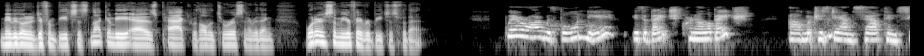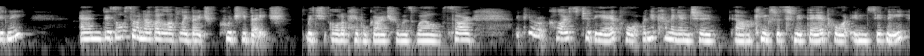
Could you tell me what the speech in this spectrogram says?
maybe go to a different beach that's not going to be as packed with all the tourists and everything, what are some of your favorite beaches for that? Where I was born near is a beach, Cronulla Beach, um, which is down south in Sydney. And there's also another lovely beach, Coogee Beach, which a lot of people go to as well. So if you're close to the airport, when you're coming into um, Kingsford Smith Airport in Sydney,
